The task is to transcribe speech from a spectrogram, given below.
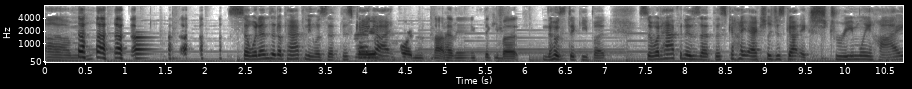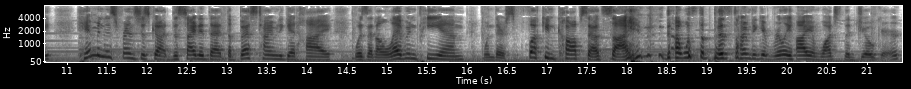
Um so what ended up happening was that this guy Very got important not having sticky butt. no sticky butt. So what happened is that this guy actually just got extremely high. Him and his friends just got decided that the best time to get high was at 11 p.m. when there's fucking cops outside. that was the best time to get really high and watch the Joker.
